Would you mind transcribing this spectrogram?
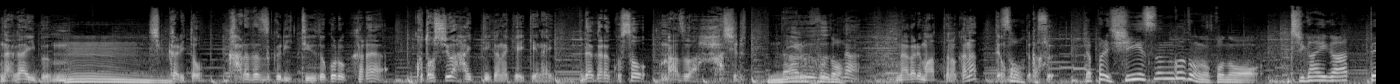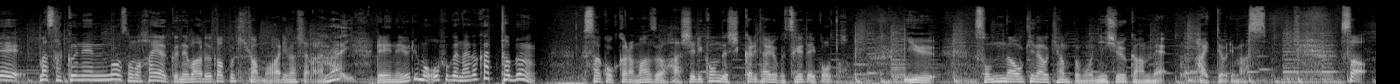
長い分しっかりと体作りっていうところから今年は入っていかなきゃいけない。だからこそまずは走るっていうふうな流れもあったのかなって思ってます。やっぱりシーズンごとのこの違いがあって、まあ、昨年のその早くねワールドカップ期間もありましたからね、はい、例年よりもオフが長かった分さあここからまずは走り込んでしっかり体力つけていこうというそんな沖縄キャンプも2週間目入っております。さあ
